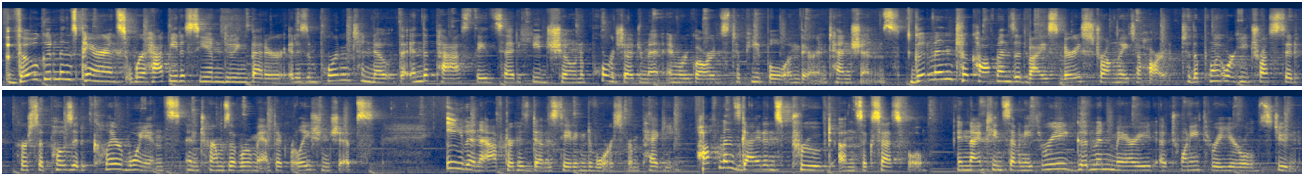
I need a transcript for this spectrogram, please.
Though Goodman's parents were happy to see him doing better, it is important to note that in the past they'd said he'd shown poor judgment in regards to people and their intentions. Goodman took Hoffman's advice very strongly to heart, to the point where he trusted her supposed clairvoyance in terms of romantic relationships, even after his devastating divorce from Peggy. Hoffman's guidance proved unsuccessful. In 1973, Goodman married a 23-year-old student.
